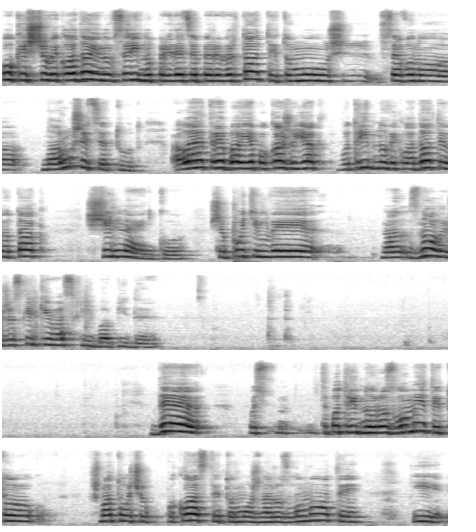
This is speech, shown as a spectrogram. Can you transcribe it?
поки що викладаю, але все рівно прийдеться перевертати, тому ж все воно нарушиться тут. Але треба, я покажу, як потрібно викладати отак щільненько, щоб потім ви знали вже, скільки у вас хліба піде. Де ось потрібно розломити, то шматочок покласти, то можна розломати і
